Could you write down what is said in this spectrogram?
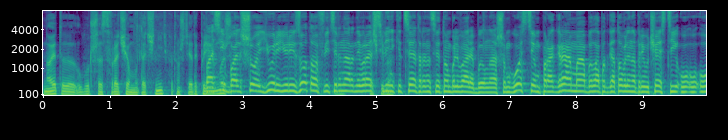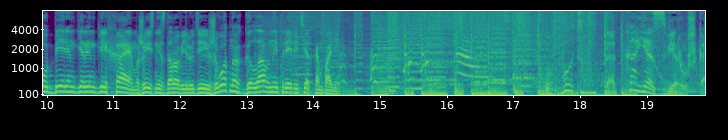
но это лучше с врачом уточнить, потому что я так понимаю... Спасибо мы... большое. Юрий Юрий Зотов, ветеринарный врач Спасибо. клиники Центра на Цветном бульваре, был нашим гостем. Программа была подготовлена при участии ООО «Берингер Ингельхайм». Жизнь и здоровье людей и животных – главный приоритет компании. Вот такая зверушка.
